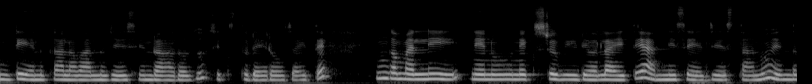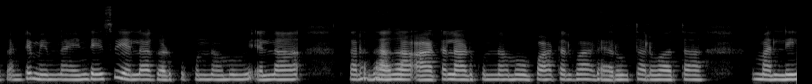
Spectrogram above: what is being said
ఇంటి వెనకాల వాళ్ళు చేసిండ్రు ఆ రోజు సిక్స్త్ డే రోజు అయితే ఇంకా మళ్ళీ నేను నెక్స్ట్ వీడియోలో అయితే అన్నీ షేర్ చేస్తాను. ఎందుకంటే మేము నైన్ డేస్ ఎలా గడుపుకున్నాము, ఎలా సరదాగా ఆటలాడుకున్నాము, పాటలు పాడారు. తర్వాత మళ్ళీ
